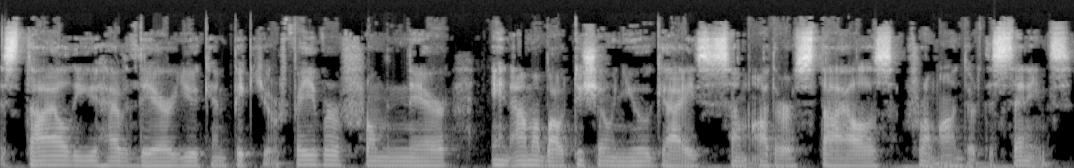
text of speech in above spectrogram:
style you have there you can pick your favorite from there and I'm about to show you guys some other styles from under the settings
